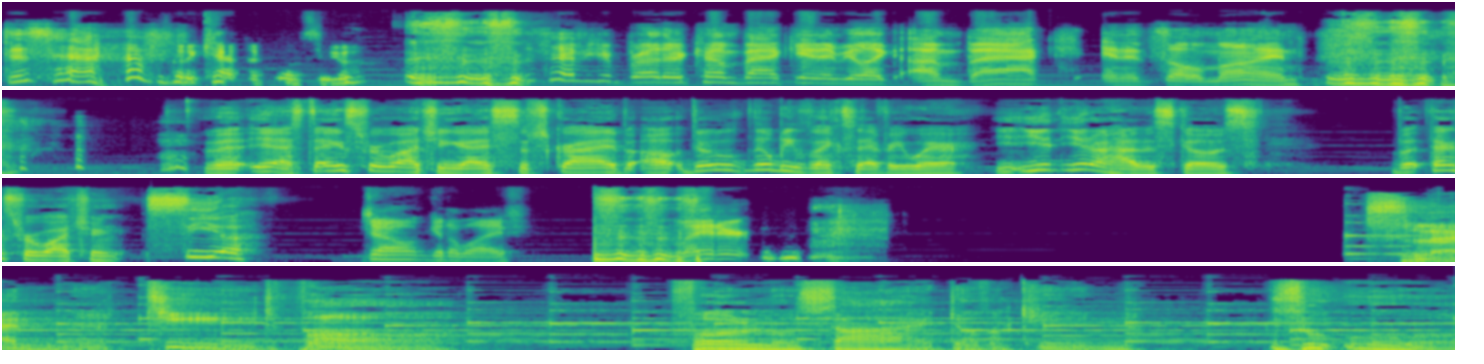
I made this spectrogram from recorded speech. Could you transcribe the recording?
just have, he's gonna catch the flips you. just have your brother come back in and be like, "I'm back, and it's all mine." but yeah, thanks for watching, guys. Subscribe. I'll, there'll, there'll be links everywhere. Y- you, you know how this goes. But thanks for watching. See ya. Don't get a wife. Later. Slen tid for Full side of a king Zu'ul,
